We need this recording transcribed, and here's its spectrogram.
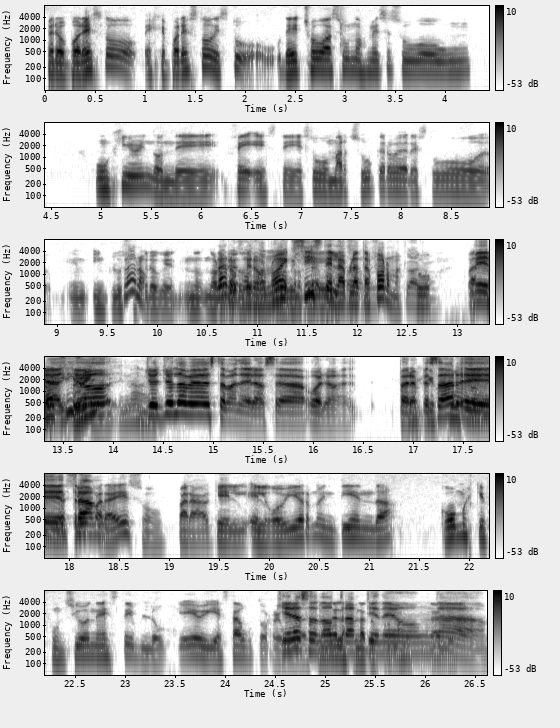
pero por esto, es que por esto estuvo, de hecho hace unos meses hubo un, un hearing donde fe- este, estuvo Mark Zuckerberg, estuvo in- incluso Claro. creo que, no, no Claro, recuerdo pero no existe la plataforma. Claro. Mira, No yo, yo, yo la veo de esta manera. O sea, bueno, eh, para empezar, eh, Trump. para eso, para que el, el gobierno entienda cómo es que funciona este bloqueo y esta autorregulación Quieras o no, de las Trump tiene una.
